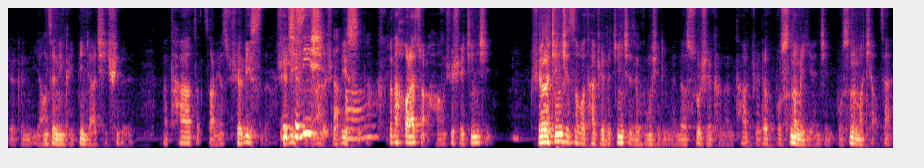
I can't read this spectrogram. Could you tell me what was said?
就跟杨振宁可以并驾齐驱的人。那他早早年是学历史的，学历史的，学历史的，所以他后来转行去学经济。学了经济之后，他觉得经济这个东西里面的数学可能他觉得不是那么严谨，不是那么挑战，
